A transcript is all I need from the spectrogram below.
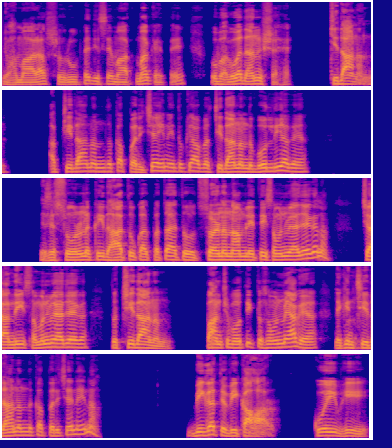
जो हमारा स्वरूप है जिसे महात्मा कहते हैं वो भगवद अंश है चिदानंद। अब चिदानंद का परिचय ही नहीं तो क्या बस चिदानंद बोल दिया गया? जैसे स्वर्ण की धातु का पता है तो स्वर्ण नाम लेते ही समझ में आ जाएगा ना? चांदी समझ में आ जाएगा। तो चिदानंद पाँच भौतिक तो समझ में आ गया लेकिन चिदानंद का परिचय नहीं ना? विगत विकार। कोई भी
